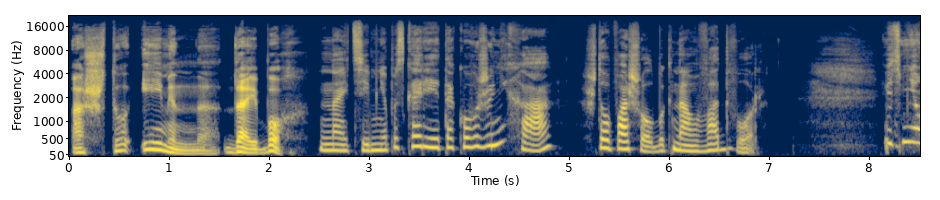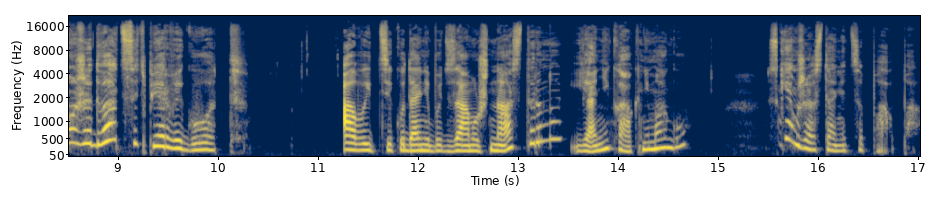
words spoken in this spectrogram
А что именно, дай бог? Найти мне поскорее такого жениха, что пошел бы к нам во двор. Ведь мне уже двадцать первый год, а выйти куда-нибудь замуж на сторону я никак не могу. С кем же останется папа?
